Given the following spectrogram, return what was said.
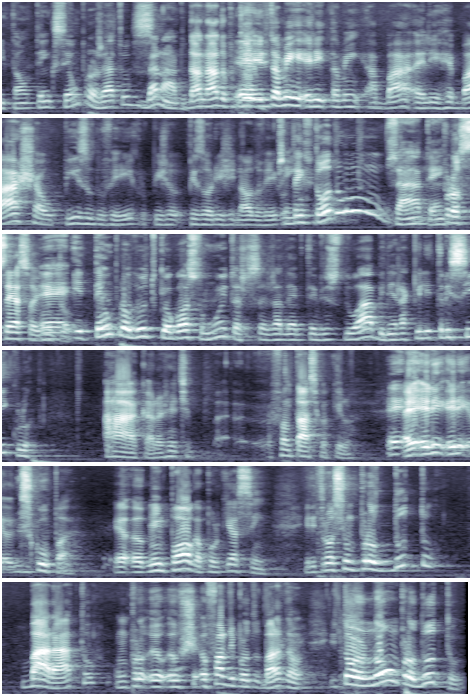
Então tem que ser um projeto danado. Danado, porque é, ele também, ele também aba, ele rebaixa o piso do veículo, o piso, piso original do veículo. tem todo um, já, tem. processo aí. É, e tem um produto que eu gosto muito, acho que você já deve ter visto do Abner, aquele triciclo. Ah, cara, a gente. Fantástico aquilo. É, ele, ele, desculpa, eu, eu, me empolga porque assim, ele trouxe um produto barato, um, eu, eu, eu falo de produto barato, não, ele tornou um produto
